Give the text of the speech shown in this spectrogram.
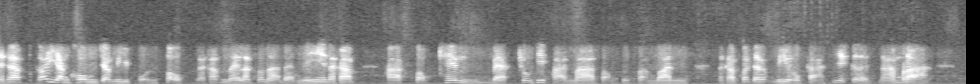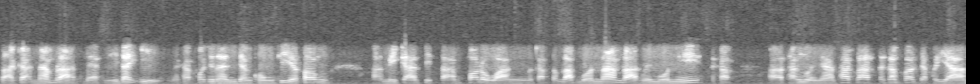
นะครับ ก็ยังคงจะมีฝนตกนะครับ ในลักษณะแบบนี้นะครับ หากตกเข้มแบบช่วงที่ผ่านมา 2-3 วันนะครับ ก็จะมีโอกาสที่จะเกิดน้ำหลากสถานการณ์น้ำหลากแบบนี้ได้อีกนะครับ เพราะฉะนั้นยังคงที่จะต้องอามีการติดตามเฝ้าระวังนะครับสำหรับมวลน้ำหลากในมวลนี้นะครับอ่าทางหน่วยงานภาครัฐนะครับ ก็จะพยายาม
